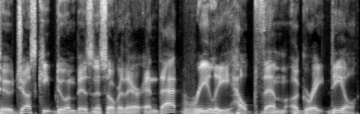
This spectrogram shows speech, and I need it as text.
to just keep doing business over there. And that really helped them a great deal.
